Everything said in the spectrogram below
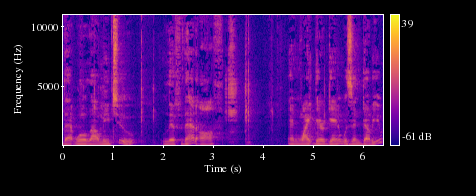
That will allow me to lift that off. And white there again was in W.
